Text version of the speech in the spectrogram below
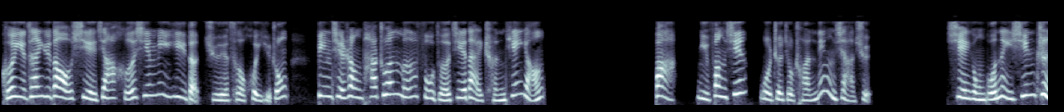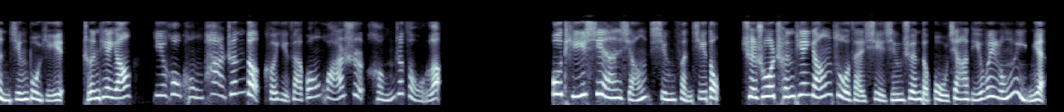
可以参与到谢家核心利益的决策会议中，并且让他专门负责接待陈天阳。爸，你放心，我这就传令下去。谢永国内心震惊不已，陈天阳。以后恐怕真的可以在光华市横着走了。不提谢安祥兴奋激动，却说陈天阳坐在谢兴轩的布加迪威龙里面，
